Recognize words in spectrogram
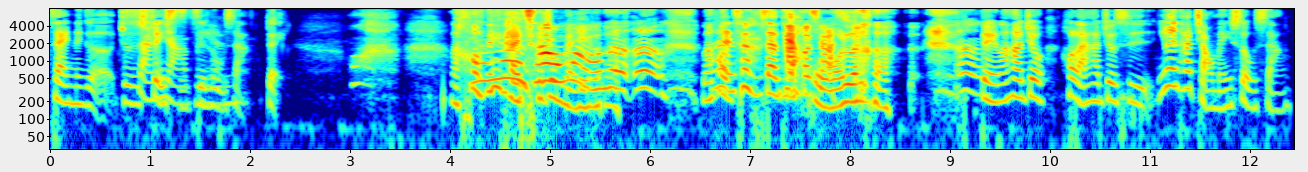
在那个就是碎石之路上，对，哇，然后那台车就没了，嗯，然后但他活了，嗯，对，然后他就后来他就是因为他脚没受伤。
